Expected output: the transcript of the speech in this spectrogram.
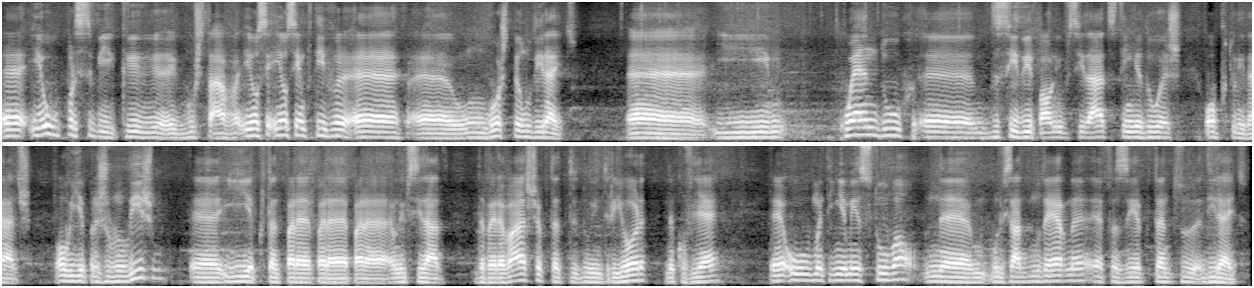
Eh, eu percebi que eh, gostava, eu, eu sempre tive uh, uh, um gosto pelo direito. Uh, e quando decido ir para a universidade, tinha duas oportunidades. Ou ia para jornalismo, e ia, portanto, para, para, para a Universidade da Beira Baixa, portanto, no interior, na Covilhã, ou mantinha-me em Setúbal, na Universidade Moderna, a fazer, portanto, Direito.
